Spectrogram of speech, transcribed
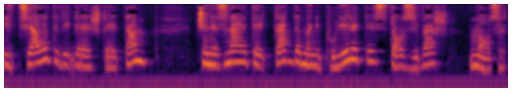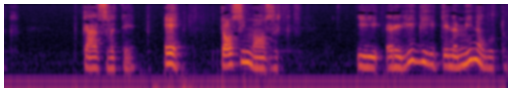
И цялата ви грешка е там, че не знаете как да манипулирате с този ваш мозък. Казвате, е, този мозък. И религиите на миналото,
